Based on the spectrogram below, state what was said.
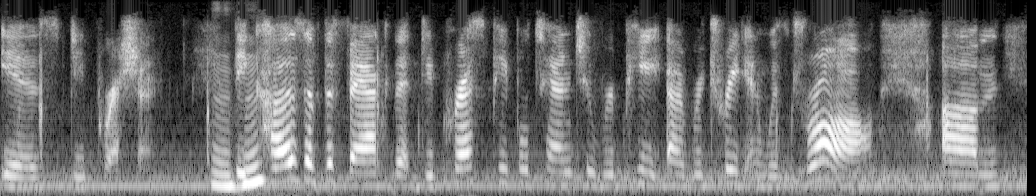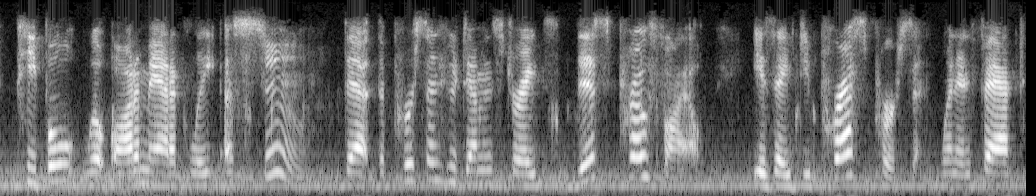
is depression. Mm-hmm. Because of the fact that depressed people tend to repeat, uh, retreat and withdraw, um, people will automatically assume that the person who demonstrates this profile is a depressed person, when in fact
